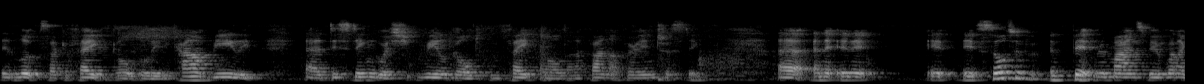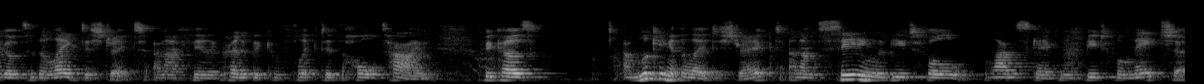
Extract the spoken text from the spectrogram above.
it looks like a fake gold bullion. You can't really uh, distinguish real gold from fake gold, and I find that very interesting. Uh, and it, and it, it, it sort of a bit reminds me of when I go to the Lake District and I feel incredibly conflicted the whole time because I'm looking at the Lake District and I'm seeing the beautiful landscape and the beautiful nature,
